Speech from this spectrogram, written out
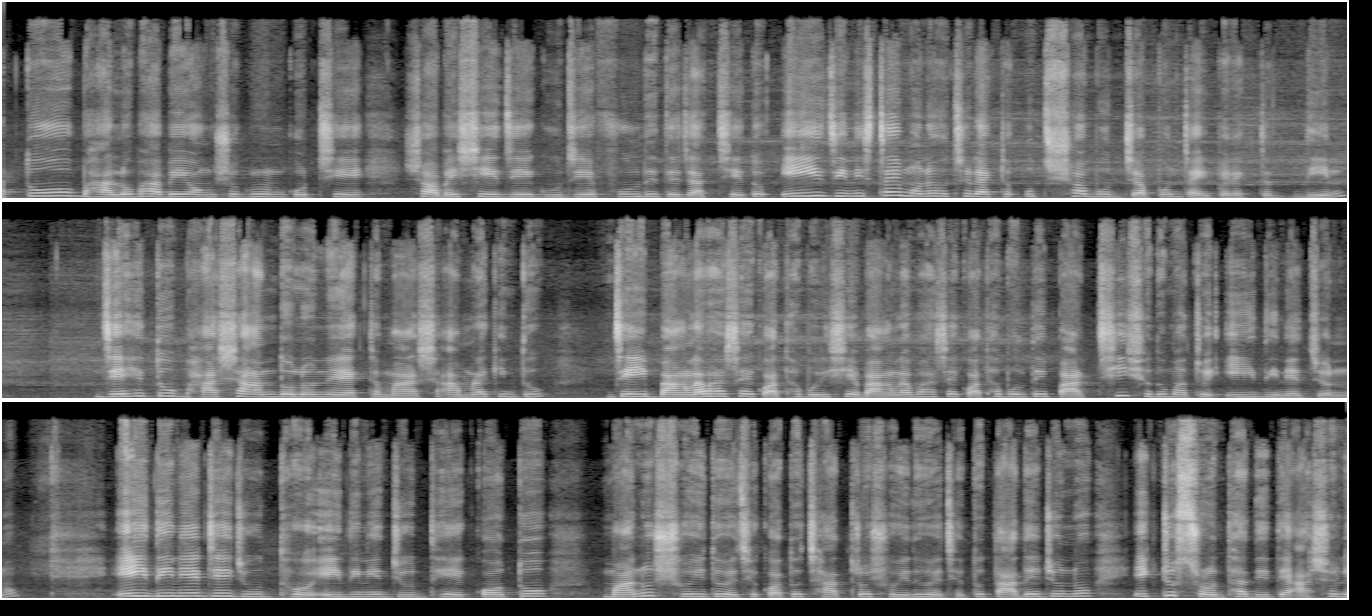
এত ভালোভাবে অংশগ্রহণ করছে, সবাই সেজে গুজে ফুল দিতে যাচ্ছে। তো এই জিনিসটাই মনে হচ্ছিল একটা উৎসব উদযাপন টাইপের একটা দিন। যেহেতু ভাষা আন্দোলনের একটা মাস, আমরা কিন্তু যেই বাংলা ভাষায় কথা বলি, সে বাংলা ভাষায় কথা বলতে পারছি শুধুমাত্র এই দিনের জন্য। এই দিনের যে যুদ্ধ, এই দিনের যুদ্ধে কত মানুষ শহীদ হয়েছে, কত ছাত্র শহীদ হয়েছে, তো তাদের জন্য একটু শ্রদ্ধা দিতে আসলে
